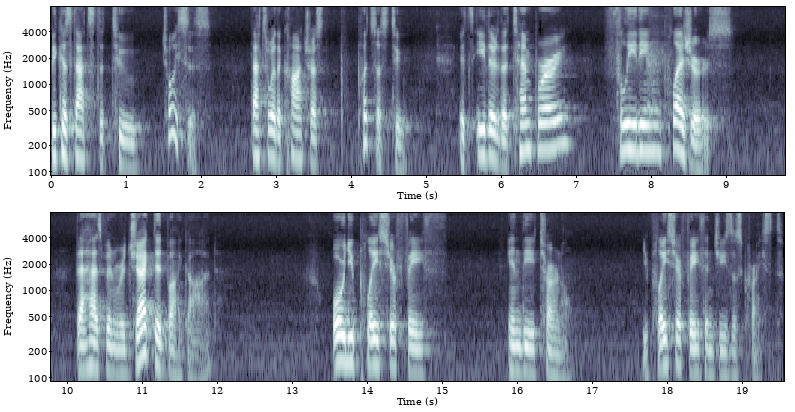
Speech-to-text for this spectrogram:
Because that's the two choices. That's where the contrast puts us to. It's either the temporary, fleeting pleasures that has been rejected by God, or you place your faith in the eternal. You place your faith in Jesus Christ.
